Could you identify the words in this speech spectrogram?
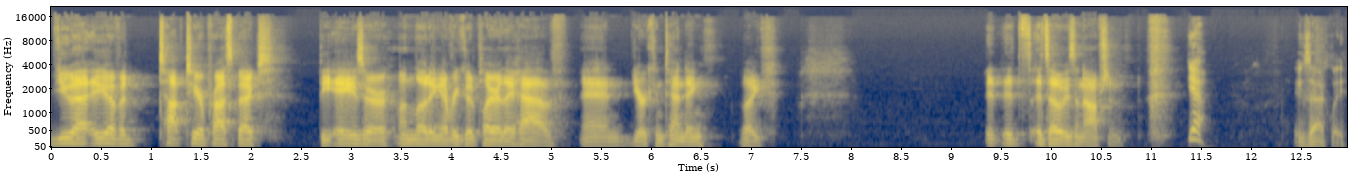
you ha- you have a top tier prospect. The A's are unloading every good player they have, and you're contending. Like it, it's it's always an option. Yeah, exactly.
